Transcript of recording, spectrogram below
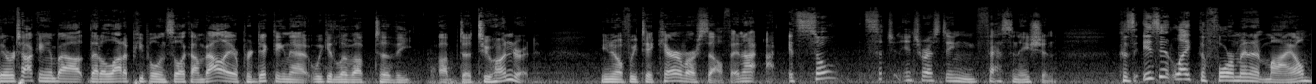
they were talking about that a lot of people in Silicon Valley are predicting that we could live up to the up to 200. You know, if we take care of ourselves. And I, I, it's so it's such an interesting fascination. Cuz is it like the 4-minute mile?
